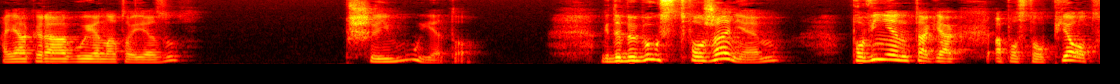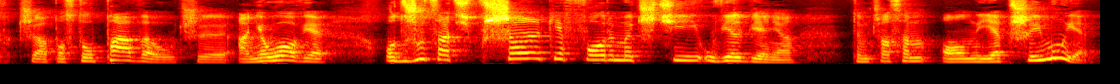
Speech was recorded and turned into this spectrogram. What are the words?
A jak reaguje na to Jezus? Przyjmuje to. Gdyby był stworzeniem, powinien, tak jak apostoł Piotr, czy apostoł Paweł, czy aniołowie, odrzucać wszelkie formy czci i uwielbienia. Tymczasem on je przyjmuje.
